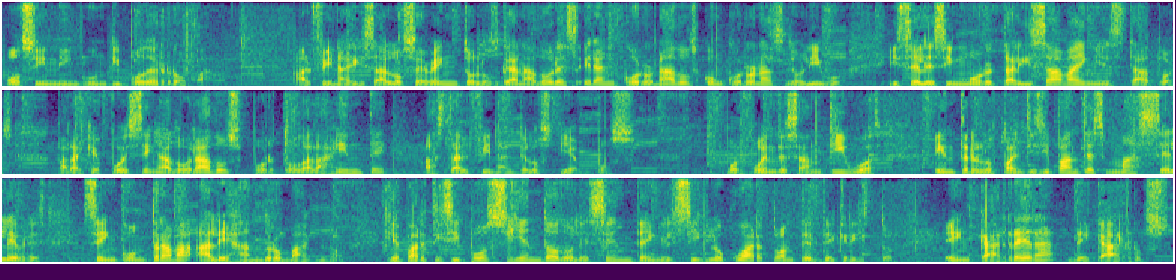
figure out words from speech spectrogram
o sin ningún tipo de ropa. Al finalizar los eventos, los ganadores eran coronados con coronas de olivo y se les inmortalizaba en estatuas para que fuesen adorados por toda la gente hasta el final de los tiempos. Por fuentes antiguas, entre los participantes más célebres se encontraba Alejandro Magno, que participó siendo adolescente en el siglo IV a.C. en carrera de carros.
